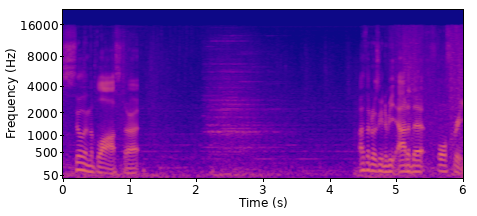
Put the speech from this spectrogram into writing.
That's still in the blast. All right. I thought it was going to be out of there for free.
